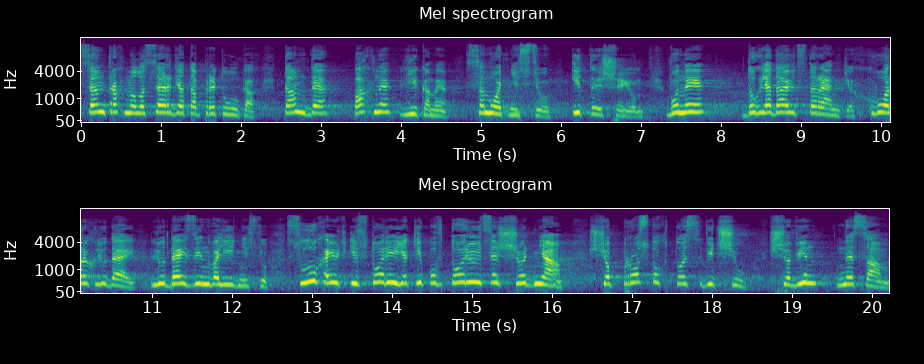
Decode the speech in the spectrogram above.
центрах милосердя та притулках, там, де пахне ліками, самотністю і тишею. Вони доглядають стареньких, хворих людей, людей з інвалідністю, слухають історії, які повторюються щодня, щоб просто хтось відчув, що він не сам.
